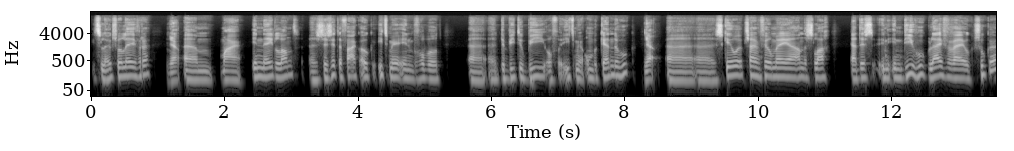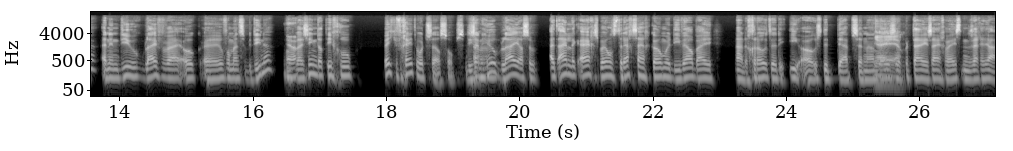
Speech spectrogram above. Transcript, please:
iets- leuks wil leveren. Ja. Ehm, maar in Nederland, ze zitten vaak ook iets meer in bijvoorbeeld de B2B of iets meer onbekende hoek. Ja. Eh, eh, Scale-up zijn veel mee aan de slag. Ja, dus in, in die hoek blijven wij ook zoeken. En in die hoek blijven wij ook eh, heel veel mensen bedienen. Want Ja. wij zien dat die groep een beetje vergeten wordt zelfs soms. Die zijn Ja. heel blij als ze uiteindelijk ergens bij ons terecht zijn gekomen... die wel bij nou, de grote, de IO's, de DEP's en aan Ja, deze ja. partijen zijn geweest. En dan zeggen ja,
